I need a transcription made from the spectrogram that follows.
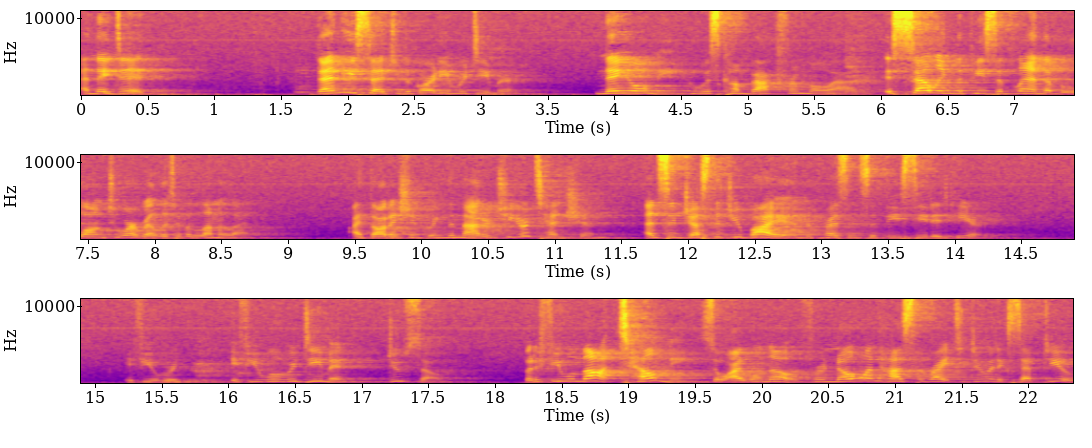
And they did. Then he said to the guardian redeemer, Naomi, who has come back from Moab, is selling the piece of land that belonged to our relative Elimelech. I thought I should bring the matter to your attention and suggest that you buy it in the presence of these seated here. If you, re- if you will redeem it, do so. But if you will not, tell me, so I will know, for no one has the right to do it except you,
